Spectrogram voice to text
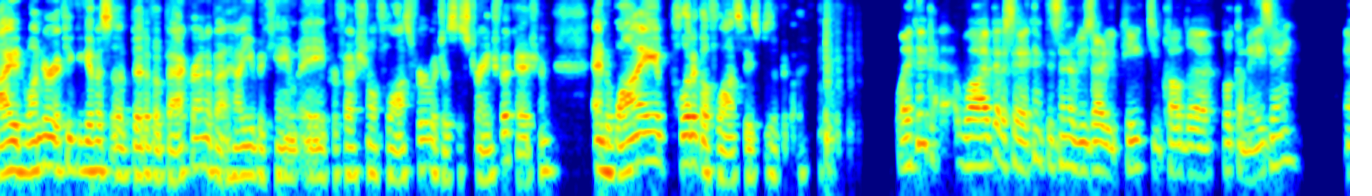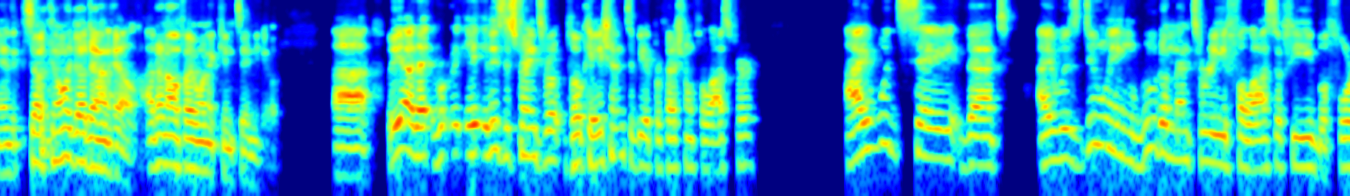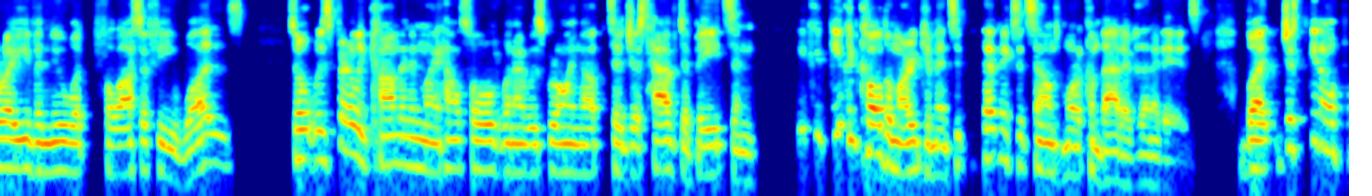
I'd wonder if you could give us a bit of a background about how you became a professional philosopher, which is a strange vocation, and why political philosophy specifically. Well, I think, well, I've got to say, I think this interview's already peaked. You called the book amazing, and so it can only go downhill. I don't know if I want to continue. Uh, but yeah, that, it, it is a strange vocation to be a professional philosopher. I would say that I was doing rudimentary philosophy before I even knew what philosophy was. So it was fairly common in my household when I was growing up to just have debates, and you could you could call them arguments. That makes it sound more combative than it is. But just you know,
